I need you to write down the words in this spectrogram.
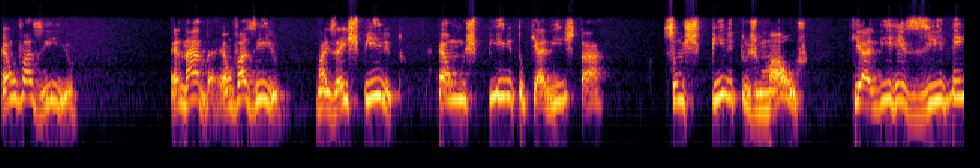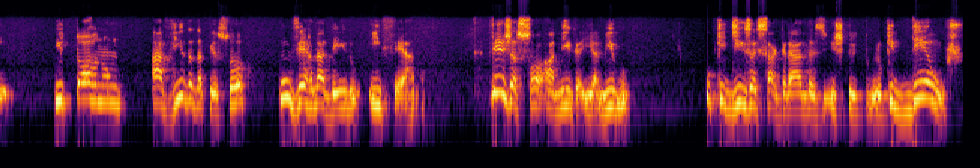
É um vazio. É nada, é um vazio, mas é espírito. É um espírito que ali está. São espíritos maus que ali residem e tornam a vida da pessoa um verdadeiro inferno. Veja só, amiga e amigo, o que diz as Sagradas Escrituras, o que Deus,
